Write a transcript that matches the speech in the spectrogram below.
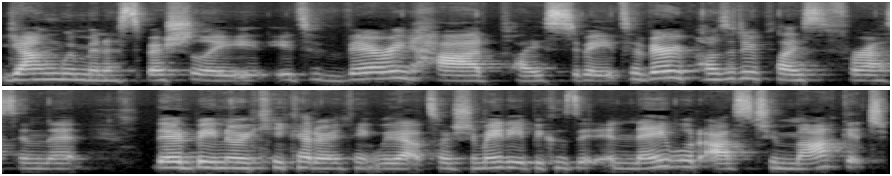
young women especially it's a very hard place to be it's a very positive place for us in that there'd be no KIC i don't think without social media because it enabled us to market to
